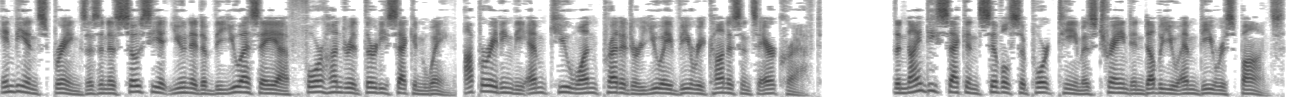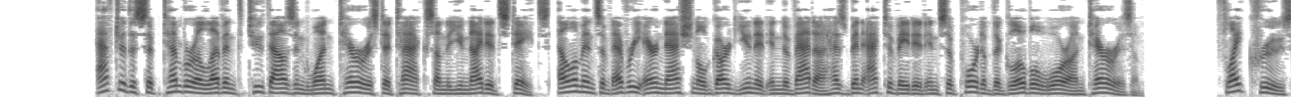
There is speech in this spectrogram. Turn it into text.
Indian Springs is an associate unit of the USAF 432nd Wing, operating the MQ-1 Predator UAV reconnaissance aircraft. The 92nd Civil Support Team is trained in WMD response. After the September 11, 2001 terrorist attacks on the United States, elements of every Air National Guard unit in Nevada has been activated in support of the global war on terrorism. Flight crews,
